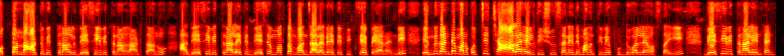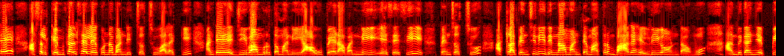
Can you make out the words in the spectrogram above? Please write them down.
మొత్తం నాటు విత్తనాలు దేశీ విత్తనాలు నాటుతాను. ఆ దేశీ విత్తనాలు అయితే దేశం మొత్తం పంచాలని అయితే ఫిక్స్ అయిపోయానండి. ఎందుకంటే మనకు వచ్చే చాలా హెల్త్ ఇష్యూస్ అనేది మనం తినే ఫుడ్ వల్లే వస్తాయి. దేశీ విత్తనాలు ఏంటంటే అసలు కెమికల్సే లేకుండా పండించవచ్చు వాళ్ళకి. అంటే జీవామృతం అని ఆవు పేడ అవన్నీ వేసేసి పెంచొచ్చు. అట్లా పెంచిని తిన్నామంటే మాత్రం బాగా హెల్దీగా ఉంటాము. అందుకని చెప్పి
